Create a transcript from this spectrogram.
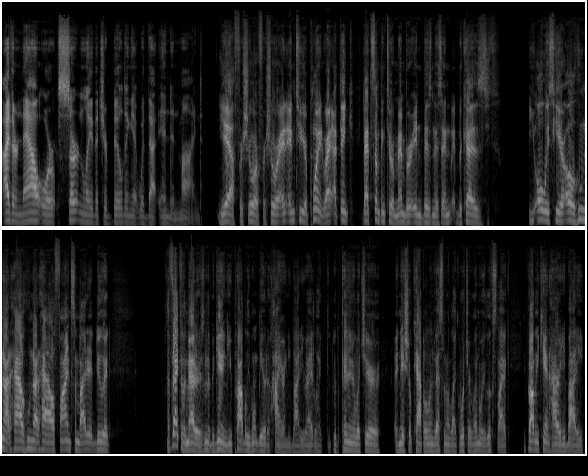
either now or certainly that you're building it with that end in mind. Yeah, for sure, for sure. And and to your point, right? I think that's something to remember in business and because you always hear, oh, who not how, who not how, find somebody to do it. The fact of the matter is in the beginning, you probably won't be able to hire anybody, right? Like depending on what your initial capital investment or like what your runway looks like, you probably can't hire anybody.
